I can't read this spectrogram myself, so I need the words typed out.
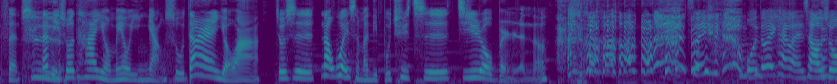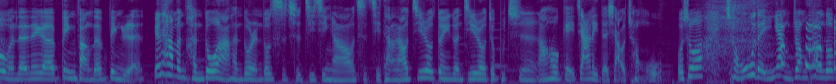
分。那你说它有没有营养素？当然有啊。就是那为什么你不去吃鸡肉本人呢？所以 我都会开玩笑说，我们的那个病房的病人，因为他们很多啊，很多人都是吃鸡精啊，然后吃鸡汤，然后鸡肉炖一炖，鸡肉就不吃，然后给家里的小宠物。我说，宠物的营养状况都比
